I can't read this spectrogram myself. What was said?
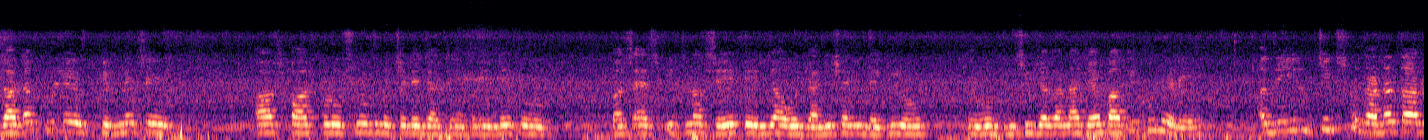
زیادہ کھلے پھرنے سے آس پاس پڑوسیوں میں چلے جاتے ہیں پرندے تو بس ایس اتنا سیف ایریا ہو جالی شالی لگی ہو کہ وہ دوسری جگہ نہ جائے باقی کھلے رہے عدیل چکس کو زیادہ تر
